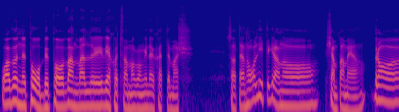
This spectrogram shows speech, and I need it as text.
Och har vunnit på Åby på, vann väl i V75 gången den 6 mars. Så att den har lite grann att kämpa med. Bra,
